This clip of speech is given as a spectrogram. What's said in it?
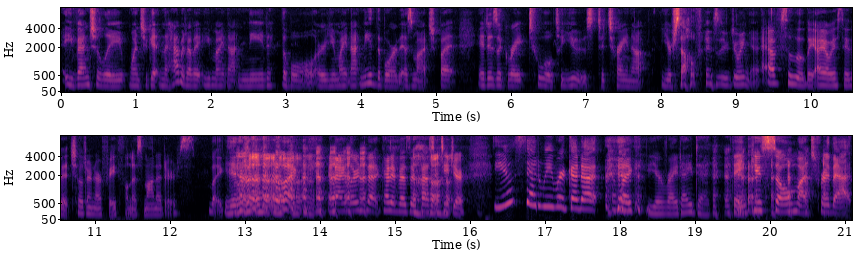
eventually once you get in the habit of it, you might not need the bowl or you might not need the board as much, but it is a great tool to use to train up yourself as you're doing it. Absolutely. I always say that children are faithfulness monitors. Like, Yeah. like, and I learned that kind of as a classroom teacher. You said we were gonna. I'm like, you're right, I did. Thank you so much for that.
